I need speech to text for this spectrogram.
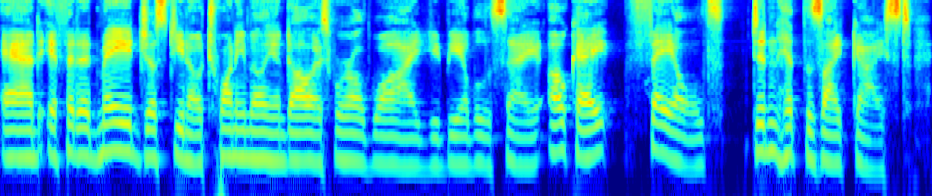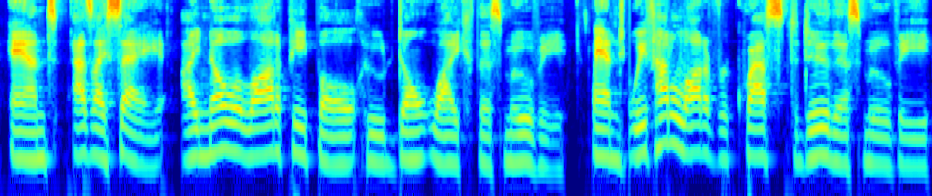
And if it had made just, you know, $20 million worldwide, you'd be able to say, okay, failed didn't hit the zeitgeist. And as I say, I know a lot of people who don't like this movie. And we've had a lot of requests to do this movie,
